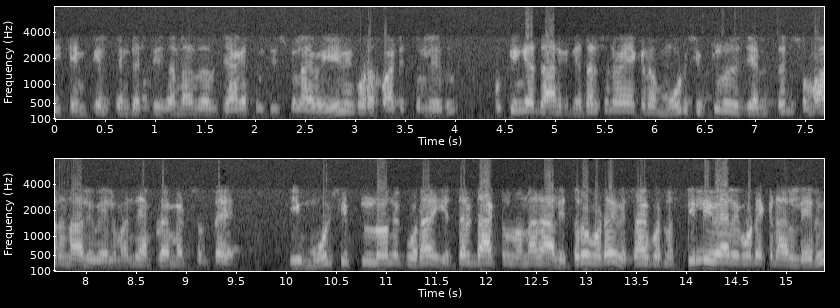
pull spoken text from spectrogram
ఈ కెమికల్స్ ఇండస్ట్రీస్ అన్నది జాగ్రత్తలు తీసుకోవాలి. అవి ఏమీ కూడా పాటిస్తలేదు ముఖ్యంగా దానికి నిదర్శనమే ఇక్కడ మూడు షిఫ్ట్లు జరుగుతుంది సుమారు నాలుగు వేల మంది ఎంప్లాయ్మెంట్స్ ఉంటాయి. ఈ మూడు షిఫ్ట్లలోని కూడా ఇద్దరు డాక్టర్లు ఉన్నారు. వాళ్ళిద్దరూ కూడా విశాఖపట్నం స్టిల్ ఈవేళ కూడా ఇక్కడ వాళ్ళు లేరు.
